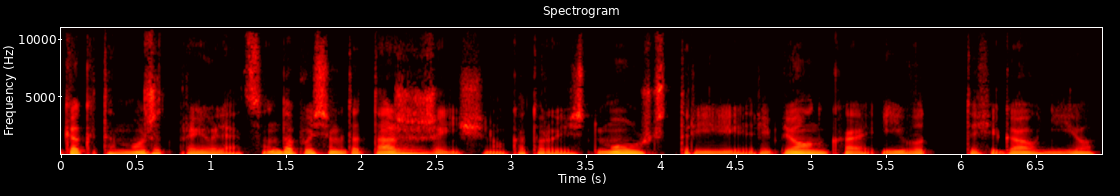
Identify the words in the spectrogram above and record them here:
И как это может проявляться? Ну, допустим, это та же женщина, у которой есть муж, три ребенка, и вот дофига у нее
